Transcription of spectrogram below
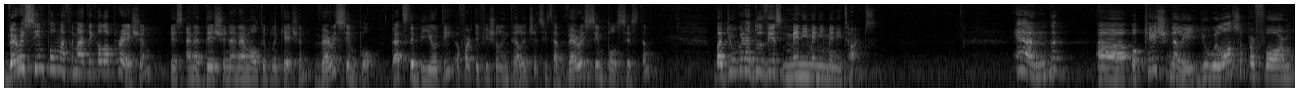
Very simple mathematical operation is an addition and a multiplication. Very simple. That's the beauty of artificial intelligence. It's a very simple system. But you're going to do this many, many, many times. And uh, occasionally, you will also perform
